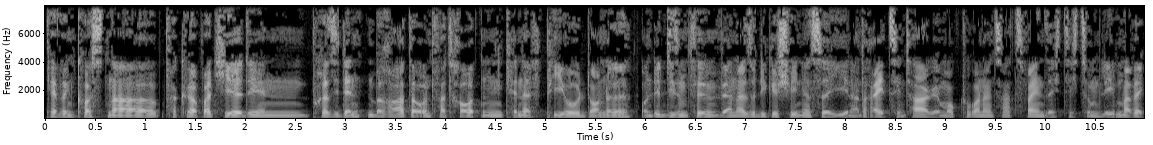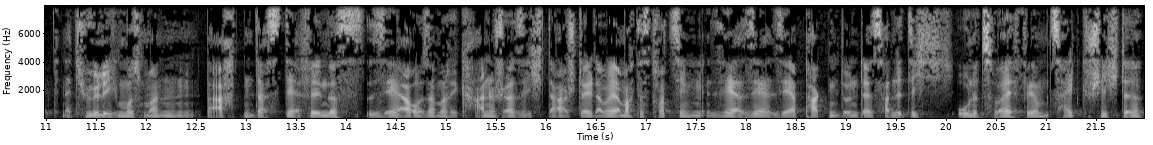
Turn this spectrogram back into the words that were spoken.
Kevin Costner verkörpert hier den Präsidentenberater und Vertrauten Kenneth P. O'Donnell und in diesem Film werden also die Geschehnisse jener 13 Tage im Oktober 1962 zum Leben erweckt. Natürlich muss man beachten, dass der Film das sehr aus amerikanischer Sicht darstellt, aber er macht es trotzdem sehr, sehr, sehr packend und es handelt sich ohne Zweifel um Zeitgeschichte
